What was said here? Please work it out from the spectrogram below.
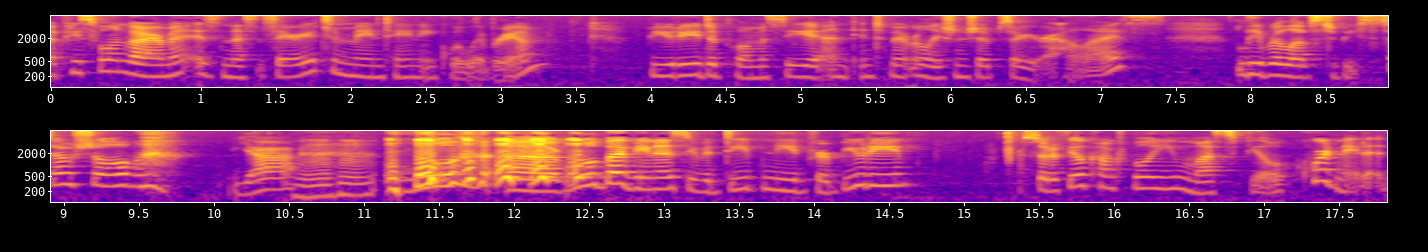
A peaceful environment is necessary to maintain equilibrium. Beauty, diplomacy, and intimate relationships are your allies. Libra loves to be social. yeah. Mm-hmm. Rule, uh, ruled by Venus, you have a deep need for beauty. So, to feel comfortable, you must feel coordinated.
